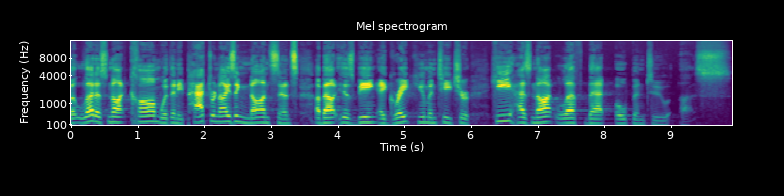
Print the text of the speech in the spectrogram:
But let us not come with any patronizing nonsense about his being a great human teacher. He has not left that open to us.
